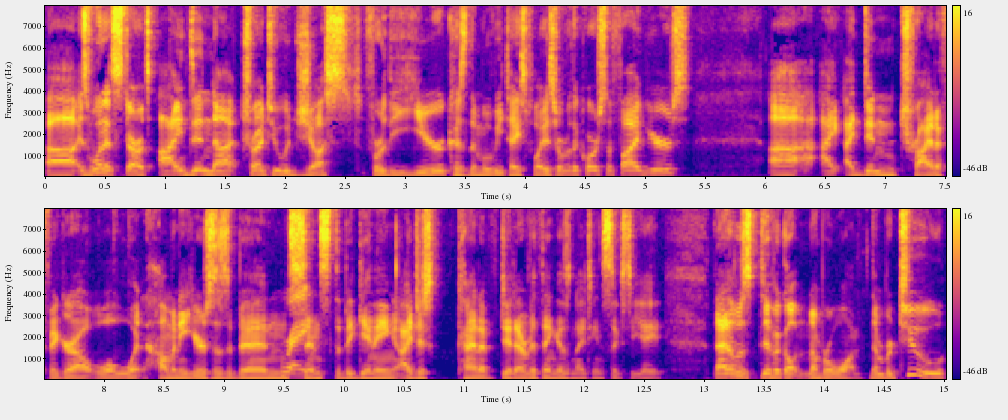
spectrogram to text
uh, is when it starts. I did not try to adjust for the year because the movie takes place over the course of five years. Uh, I, I didn't try to figure out well what how many years has it been Right. since the beginning. I just kind of did everything as 1968. That was difficult. Number one. Number two.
